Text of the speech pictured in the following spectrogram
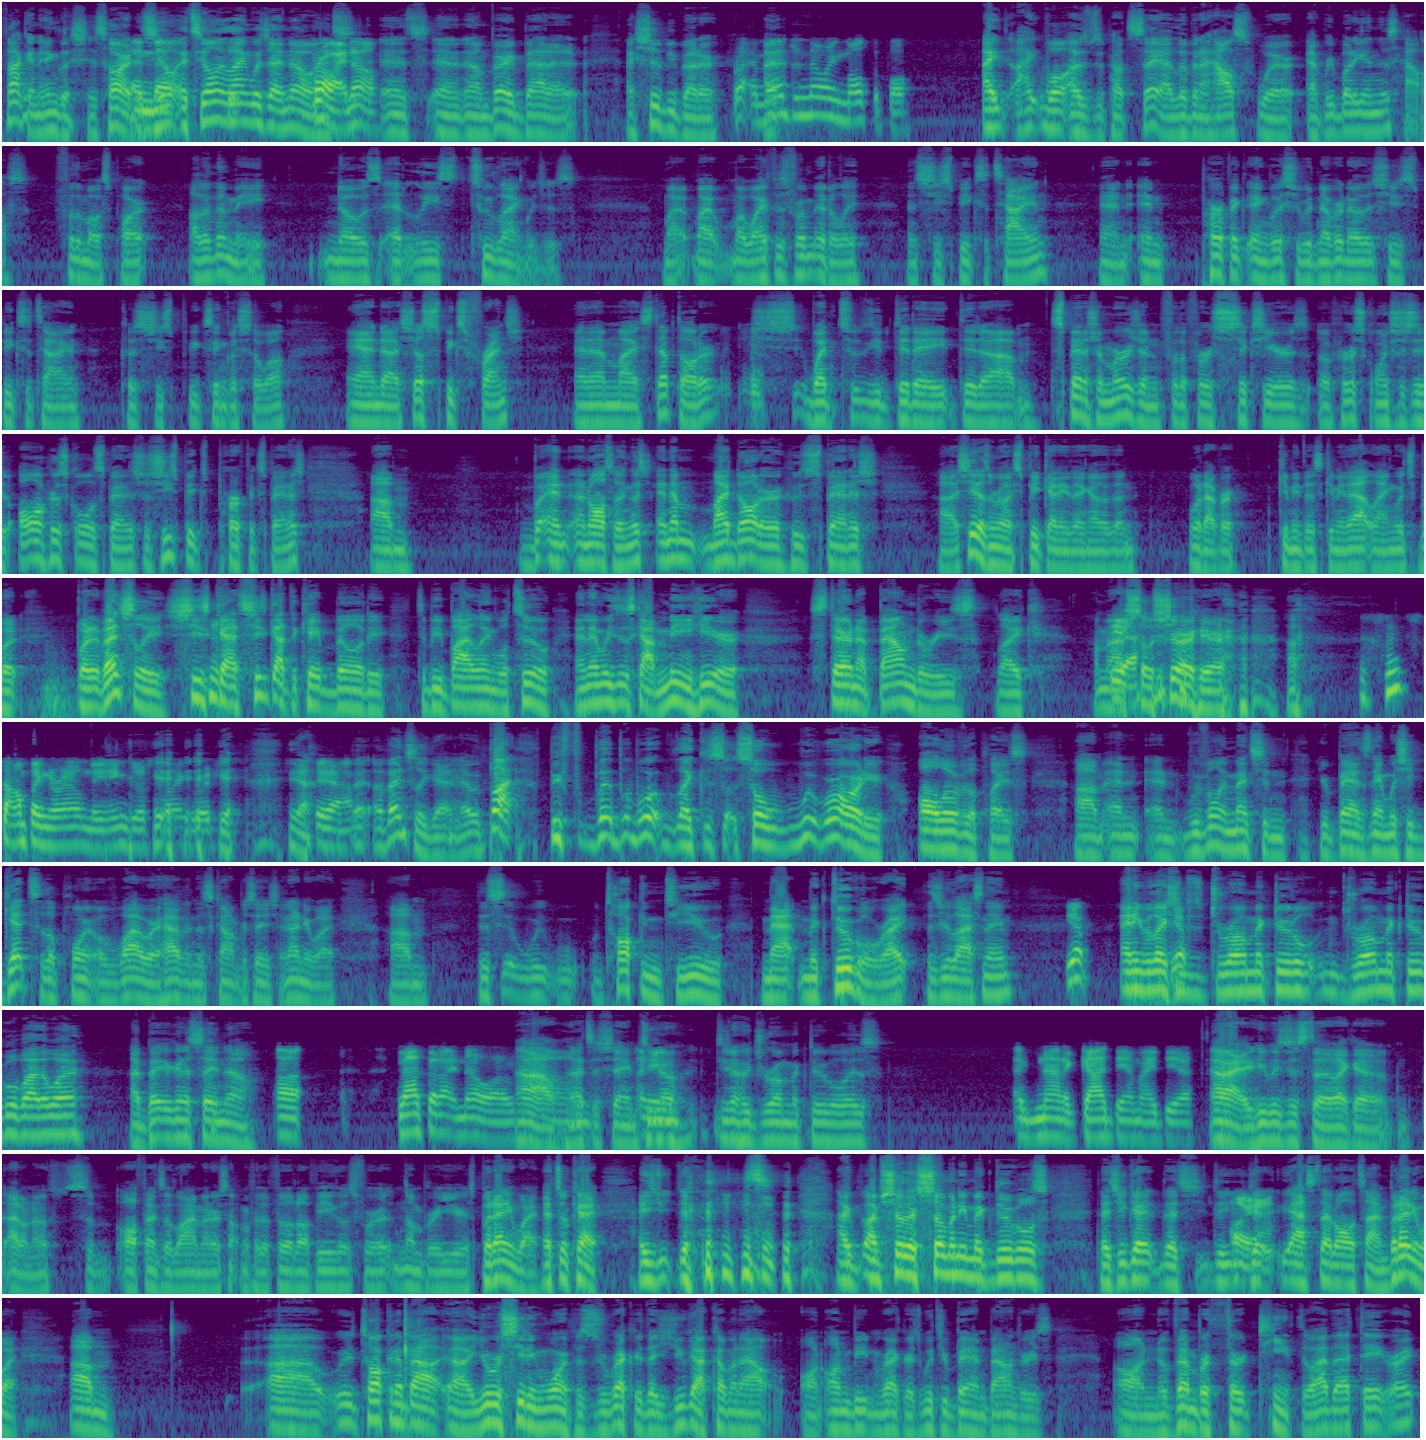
Fucking English. It's hard. It's, the, uh, it's the only language I know. Bro, I know. And it's and I'm very bad at it. I should be better. Right, imagine knowing multiple. I, I well, I was about to say I live in a house where everybody in this house, for the most part, other than me, knows at least two languages. My my my wife is from Italy and she speaks Italian and in perfect English. You would never know that she speaks Italian because she speaks English so well. And uh, she also speaks French. And then my stepdaughter went to did a did um, Spanish immersion for the first six years of her schooling. She did all her school in Spanish, so she speaks perfect Spanish but and, and also English. And then my daughter, who's Spanish, uh, she doesn't really speak anything other than whatever. Give me this, give me that language. But but eventually she's got she's got the capability to be bilingual too. And then we just got me here staring at boundaries like I'm not Yeah. so sure here. Stomping around the English language. yeah, yeah, Yeah. Eventually getting there, but, bef- but, but we're, like so, so we- we're already all over the place, um, and and we've only mentioned your band's name. We should get to the point of why we're having this conversation anyway. Um, this we, we, talking to you, Matt McDougal, right? Is your last name? Yep. Any relation Yep. to Jerome McDougle? Jerome McDougle, by the way. I bet you're gonna say no. Not that I know of. Oh, Um, that's a shame. I Do you mean, know? Do you know who Jerome McDougle is? Not a goddamn idea. All right, he was just a, like a I don't know some offensive lineman or something for the Philadelphia Eagles for a number of years. But anyway, that's okay. As you, I, I'm sure there's so many McDougal's that you get that you, Oh, get asked that all the time. But anyway, um, uh, we're talking about uh, your receding warmth. This is a record that you got coming out on Unbeaten Records with your band Boundaries on November 13th. Do I have that date right?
